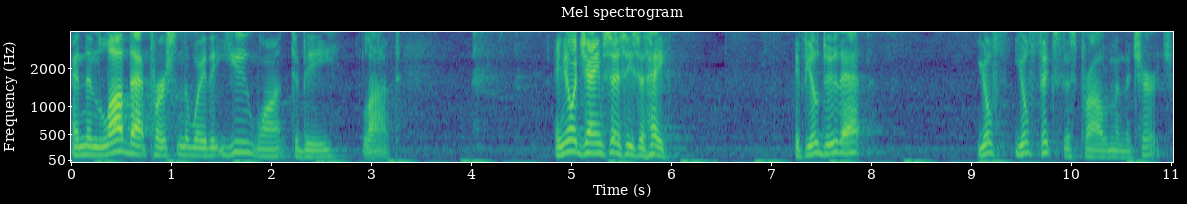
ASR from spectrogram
And then love that person the way that you want to be loved. And you know what James says? He said, Hey, if you'll do that, You'll, you'll fix this problem in the church.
